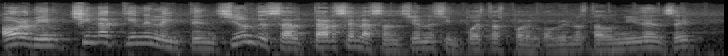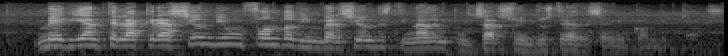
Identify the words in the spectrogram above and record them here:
Ahora bien, China tiene la intención de saltarse las sanciones impuestas por el gobierno estadounidense mediante la creación de un fondo de inversión destinado a impulsar su industria de semiconductores,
